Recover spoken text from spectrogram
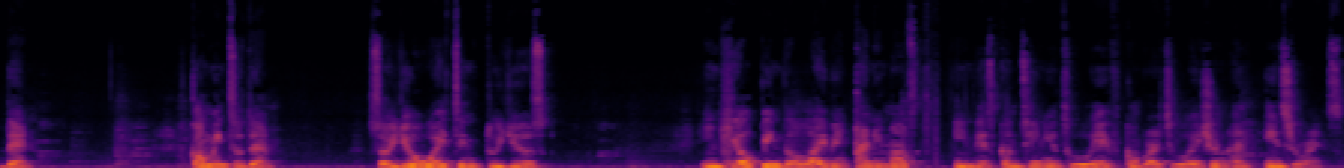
then coming to them. So you waiting to use in helping the living animals in this continue to live. Congratulations and insurance.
